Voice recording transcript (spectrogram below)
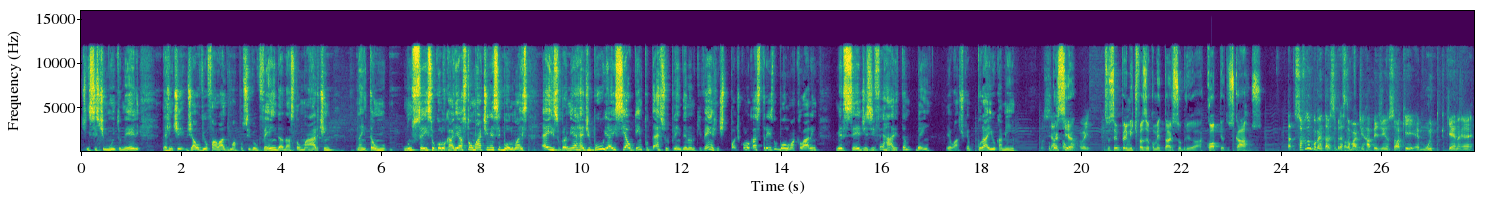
de insistir muito nele. E a gente já ouviu falar de uma possível venda da Aston Martin. Né? Então, não sei se eu colocaria Aston Martin nesse bolo, mas é isso. Para mim é Red Bull. E aí, se alguém puder surpreender no ano que vem, a gente pode colocar as três no bolo: McLaren, Mercedes e Ferrari também. Eu acho que é por aí o caminho. Você Ô, Garcia, Oi. se você me permite fazer um comentário sobre a cópia dos carros. Tá, só fazer um comentário sobre a Aston Martin rapidinho, só que é muito pequeno. É,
